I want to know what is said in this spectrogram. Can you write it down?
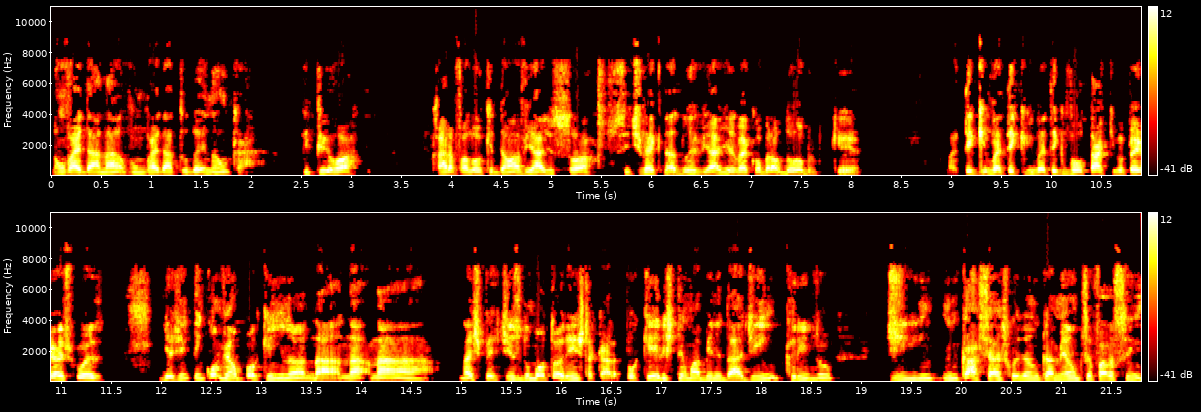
não vai dar na, não vai dar tudo aí não, cara. E pior, o cara falou que dá uma viagem só. Se tiver que dar duas viagens, ele vai cobrar o dobro, porque vai ter que, vai ter que, vai ter que voltar aqui para pegar as coisas. E a gente tem que confiar um pouquinho na, na, na, na, na expertise do motorista, cara, porque eles têm uma habilidade incrível de en- encaixar as coisas no caminhão que você fala assim,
